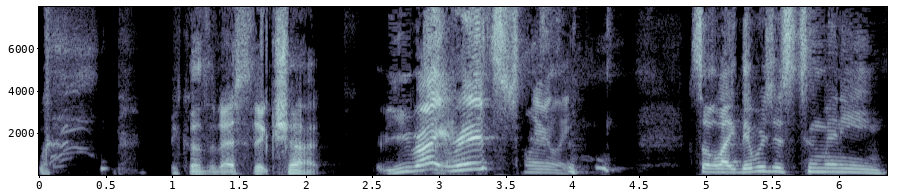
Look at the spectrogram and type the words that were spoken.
because of that sick shot. you right rich Clearly. so like there was just too many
